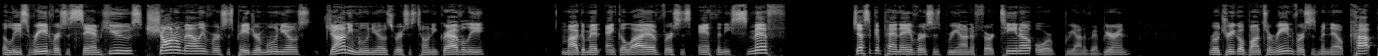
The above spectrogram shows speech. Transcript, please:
Elise Reed versus Sam Hughes. Sean O'Malley versus Pedro Munhoz, Johnny Munoz versus Tony Gravely. Magomed Ankalaev versus Anthony Smith. Jessica Penne versus Brianna Fertina or Brianna Van Buren. Rodrigo Bontorin versus Manel Kape.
